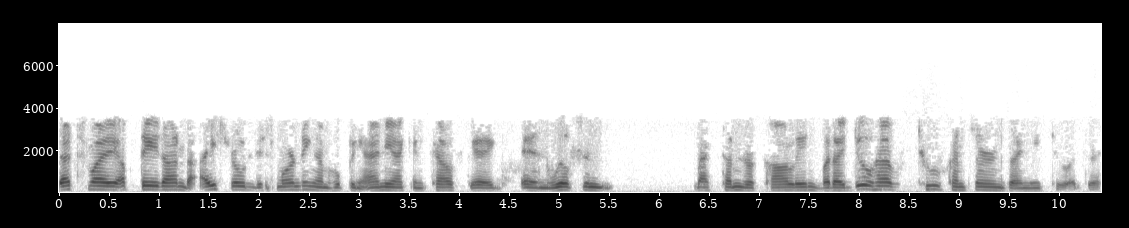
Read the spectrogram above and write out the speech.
that's my update on the ice road this morning. I'm hoping Aniak and Kalskag and Wilson back Tundra call in, but I do have two concerns I need to address.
